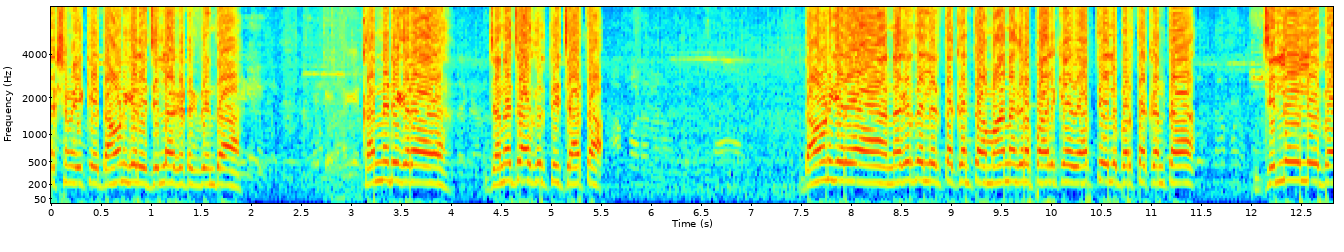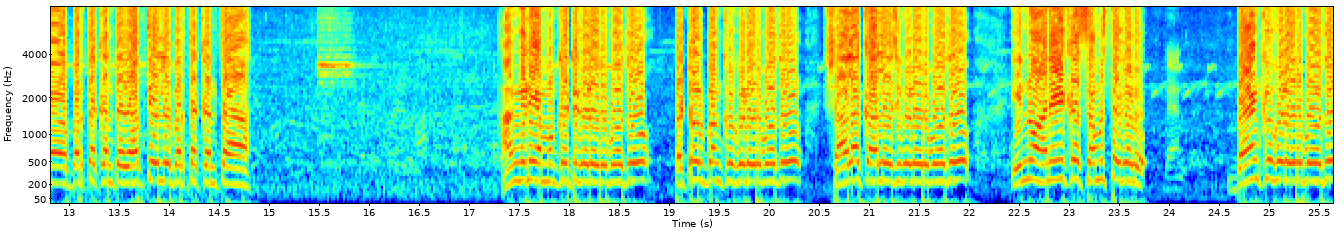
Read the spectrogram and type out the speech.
ರಕ್ಷಣಾ ವೇದಿಕೆ ದಾವಣಗೆರೆ ಜಿಲ್ಲಾ ಘಟಕದಿಂದ ಕನ್ನಡಿಗರ ಜನಜಾಗೃತಿ ಜಾಥಾ. ದಾವಣಗೆರೆಯ ನಗರದಲ್ಲಿರ್ತಕ್ಕಂಥ ಮಹಾನಗರ ಪಾಲಿಕೆ ವ್ಯಾಪ್ತಿಯಲ್ಲಿ ಬರ್ತಕ್ಕಂಥ, ಜಿಲ್ಲೆಯಲ್ಲಿ ಬ, ಬರ್ತಕ್ಕಂಥ ವ್ಯಾಪ್ತಿಯಲ್ಲಿ ಬರ್ತಕ್ಕಂಥ ಅಂಗಡಿಯ ಮುಗ್ಗಟ್ಟುಗಳಿರ್ಬೋದು ಪೆಟ್ರೋಲ್ ಬಂಕ್ಗಳಿರ್ಬೋದು, ಶಾಲಾ ಕಾಲೇಜುಗಳಿರ್ಬೋದು, ಇನ್ನೂ ಅನೇಕ ಸಂಸ್ಥೆಗಳು. ಬ್ಯಾಂಕುಗಳಿರ್ಬೋದು.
